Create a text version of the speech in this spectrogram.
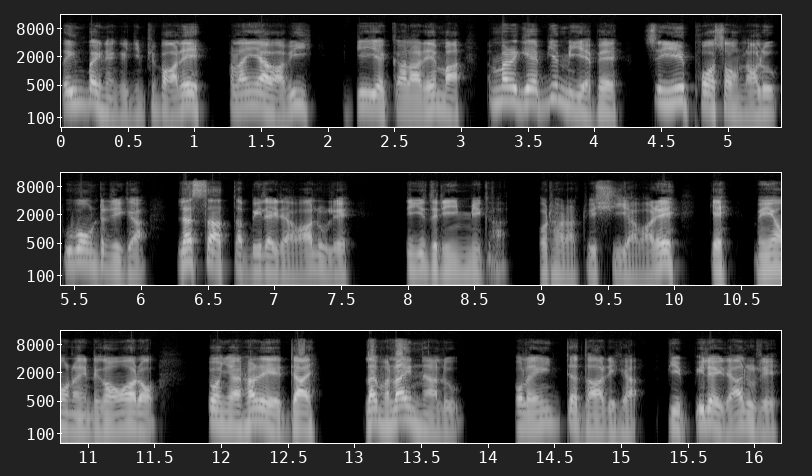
သိမ်းပိုက်နိုင်ခဲ့ခြင်းဖြစ်ပါတယ်။ဖလန်းရပါပြီ။အပြည့်ရဲ့ကာလာထဲမှာအမေရိကန်အပြစ်မရက်ပဲစစ်ရေးဖော်ဆောင်လာလို့ပူပေါင်းတက်တွေကလက်ဆတပ်ပေးလိုက်တာပါလို့လည်းစီးသတင်းမြစ်ကပြောထားတာတွေ့ရှိရပါတယ်။ကဲမင်းအောင်နိုင်တကောင်ကတော့ကြော်ညာထားတဲ့အတိုင်း လိုက်မလိုက်နာလို့တော်လိုင်းတက်သားတွေကအပြစ်ပေးလိုက်တာလို့လည်း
